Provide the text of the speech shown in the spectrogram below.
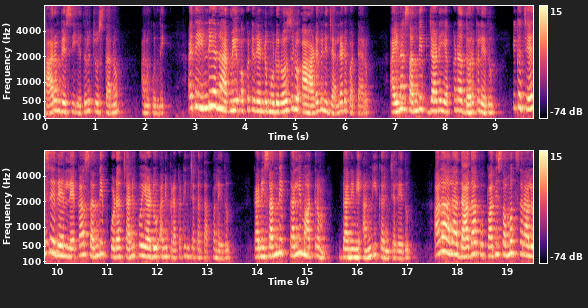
భారం వేసి ఎదురు చూస్తాను అనుకుంది. అయితే ఇండియన్ ఆర్మీ ఒకటి రెండు మూడు రోజులు ఆ అడవిని జల్లెడ పట్టారు. అయినా సందీప్ జాడ ఎక్కడా దొరకలేదు. ఇక చేసేదేం లేక సందీప్ కూడా చనిపోయాడు అని ప్రకటించక తప్పలేదు. కానీ సందీప్ తల్లి మాత్రం దానిని అంగీకరించలేదు. అలా అలా దాదాపు పది సంవత్సరాలు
